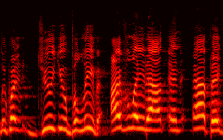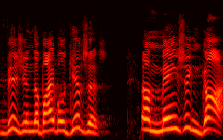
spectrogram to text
the question, do you believe it? I've laid out an epic vision the Bible gives us. Amazing God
